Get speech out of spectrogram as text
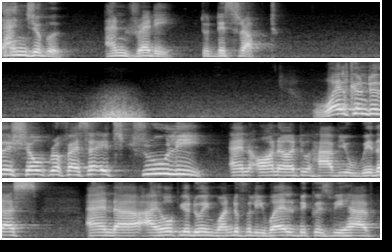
tangible, and ready to disrupt. Welcome to the show, Professor. It's truly an honor to have you with us. And uh, I hope you're doing wonderfully well because we have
